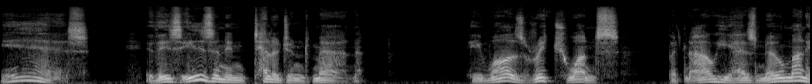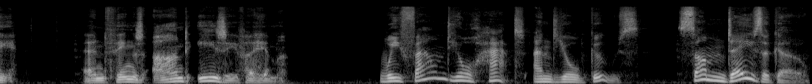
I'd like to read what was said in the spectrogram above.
yes, this is an intelligent man. He was rich once, but now he has no money, and things aren't easy for him. We found your hat and your goose some days ago,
